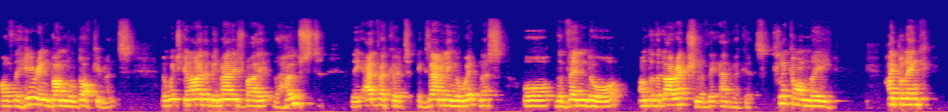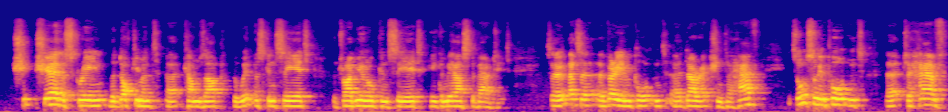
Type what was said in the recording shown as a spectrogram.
of the hearing bundle documents, uh, which can either be managed by the host, the advocate examining a witness, or the vendor under the direction of the advocates. Click on the hyperlink, sh share the screen, the document uh, comes up, the witness can see it, the tribunal can see it, he can be asked about it. So that's a, a very important uh, direction to have. It's also important uh, to have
